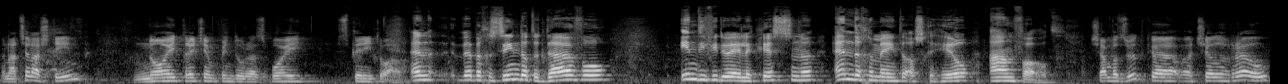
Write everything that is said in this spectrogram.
în același timp, noi trecem printr-un război spiritual. En we hebben gezien dat de duivel individuele christenen en de gemeente als geheel aanvalt. Și am văzut că uh, cel rău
